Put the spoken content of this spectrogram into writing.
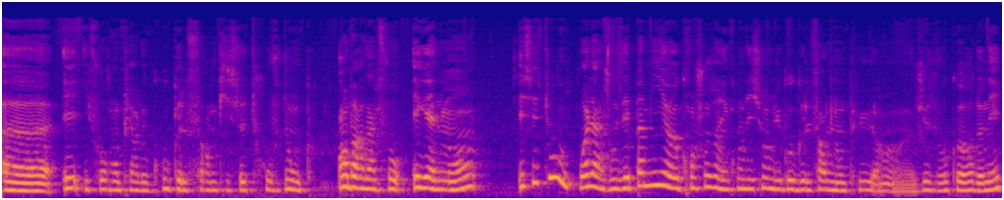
et il faut remplir le Google Form qui se trouve donc en barre d'infos également. Et c'est tout. Voilà, je vous ai pas mis euh, grand chose dans les conditions du Google Form non plus, hein, juste vos coordonnées.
